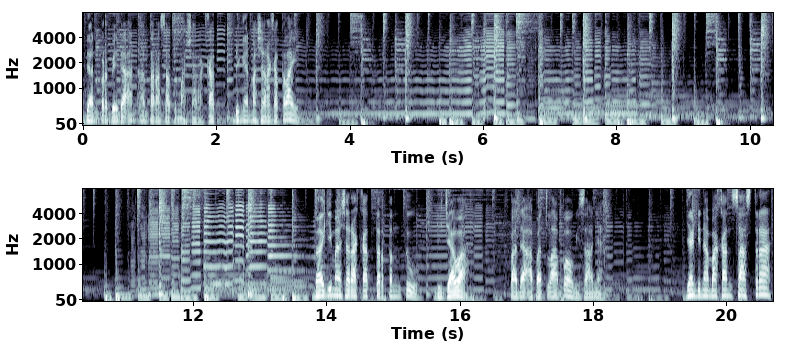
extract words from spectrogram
dan perbedaan antara satu masyarakat dengan masyarakat lain. Bagi masyarakat tertentu di Jawa pada abad lampau misalnya, yang dinamakan sastra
